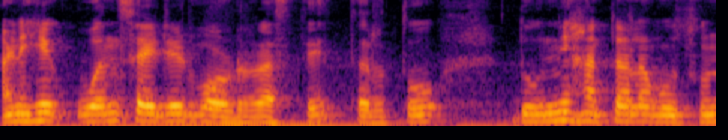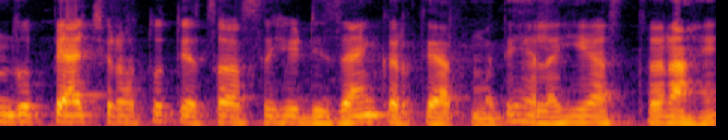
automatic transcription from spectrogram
आणि हे वन सायडेड बॉर्डर असते तर तो दोन्ही हाताला बसून जो पॅच राहतो त्याचं असं हे डिझाईन करते आतमध्ये. ह्याला हे अस्तर आहे.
